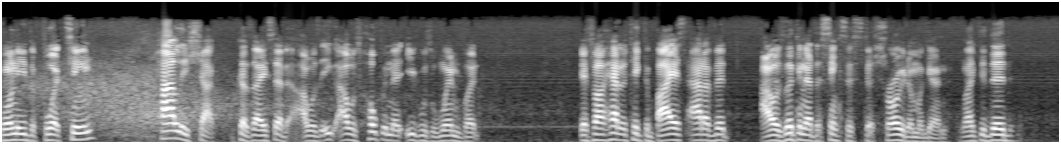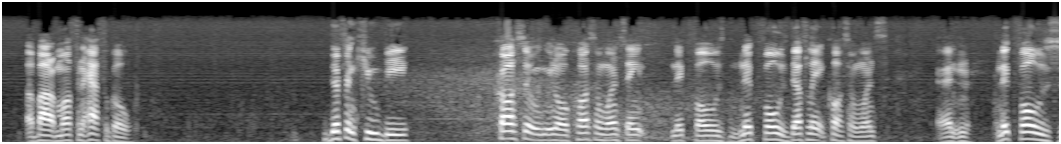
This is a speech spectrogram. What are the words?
20 to 14. Highly shocked because like I said I was I was hoping that Eagles would win, but if I had to take the bias out of it, I was looking at the Saints to destroy them again, like they did about a month and a half ago. Different QB, Carson, you know, Carson Wentz ain't Nick Foles. Nick Foles definitely ain't Carson Wentz, and Nick Foles,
